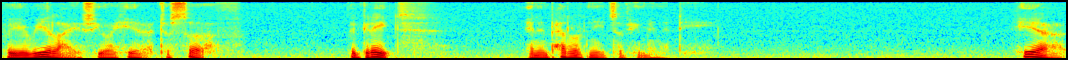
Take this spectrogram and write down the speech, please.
for you realize you are here to serve the great and impelled needs of humanity. Here,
